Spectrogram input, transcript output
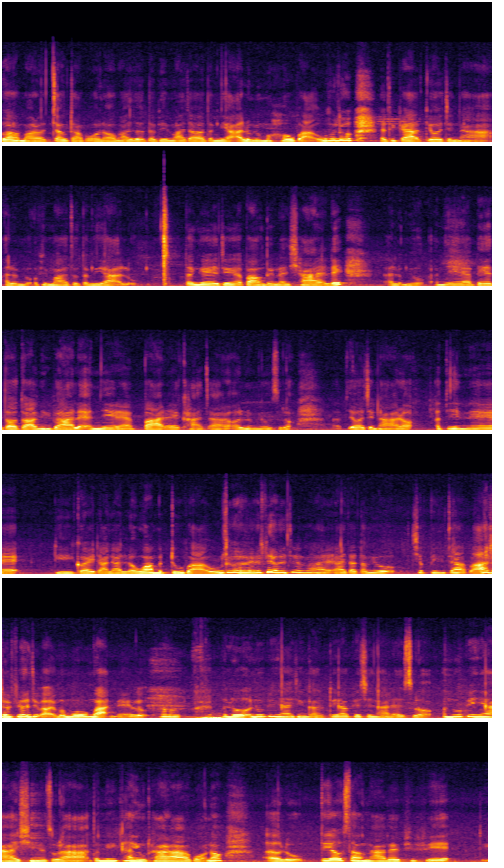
သွားမှတော့ကြောက်တာပေါ့နော်။ဘာလို့ဆိုတော့တပြင်မှာကျတော့တမီးကအဲ့လိုမျိုးမဟုတ်ပါဘူးလို့အဓိကပြောချင်တာအဲ့လိုမျိုးအပြင်မှာဆိုတမီးကအဲ့လို တငယ်ချင်းအပေါင်းတင်နဲ့ရှားတယ်လေအဲ့လိုမျိုးအမြဲတမ်းဘဲတော့သွားပြီးပါလေအမြဲတမ်းပါတဲ့ခါကျတော့အဲ့လိုမျိုးဆိုတော့ပြောချင်တာကတော့အပြင်နဲ့ဒီဒီ character နဲ့လုံးဝမတူပါဘူးလို့ပြောချင်ပါတယ်အဲဒါကြောင့်တမျိုးချစ်ပေးကြပါလို့ပြောချင်ပါတယ်မမိုးမှနဲ့လို့ဘလို့အမှုပညာရှင်ကတရားဖြစ်နေတာလဲဆိုတော့အမှုပညာရှင်ဆိုတာသမီးခံယူထားတာပေါ့နော်အဲ့လိုတရုပ်ဆောင်တာပဲဖြစ်ဖြစ် ဒီ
